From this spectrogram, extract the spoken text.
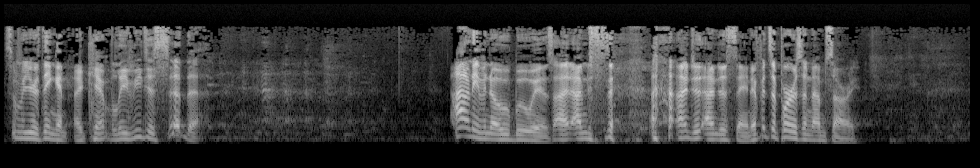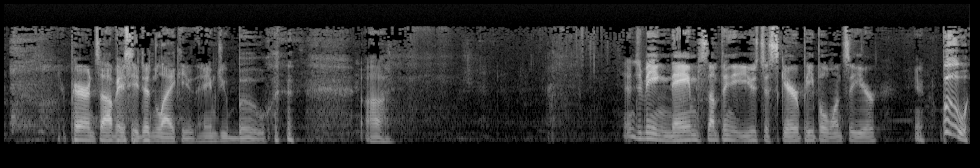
Some of you are thinking, I can't believe he just said that. I don't even know who Boo is. I, am just, I'm just, I'm just saying. If it's a person, I'm sorry. Your parents obviously didn't like you. They named you Boo. uh, being named something that you use to scare people once a year? Boo!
